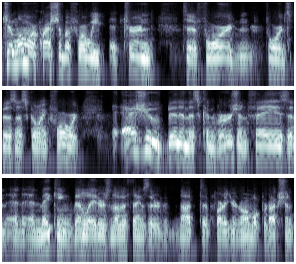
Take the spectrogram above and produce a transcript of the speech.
Jim, one more question before we uh, turn to Ford and Ford's business going forward. As you've been in this conversion phase and, and, and making ventilators and other things that are not uh, part of your normal production,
